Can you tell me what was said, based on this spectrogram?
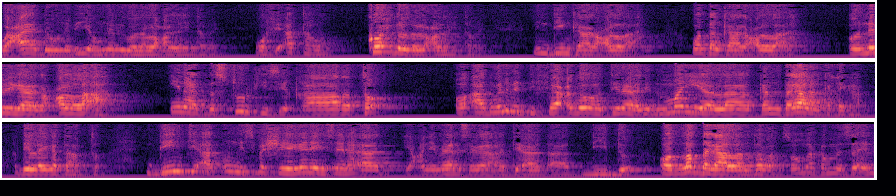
wa caadow nabiyahum nabigooda la collaytamay wa fi'atahum kooxdooda la collaytamay nin diinkaaga colla ah waddankaaga colla ah oo nebigaaga colla ah inaad dastuurkiisii qaadato oo aada weliba difaacdo oo tiraahdid maya la kan dagaalan ka xiga haddii layga taabto diintii aada u nisbe sheeganaysana aada yacni meel isaga aad aada diiddo ood la dagaalantaba soo marka masaa-il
